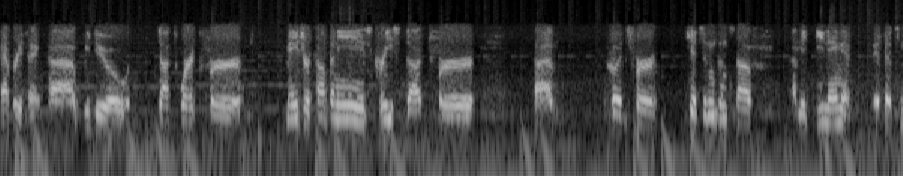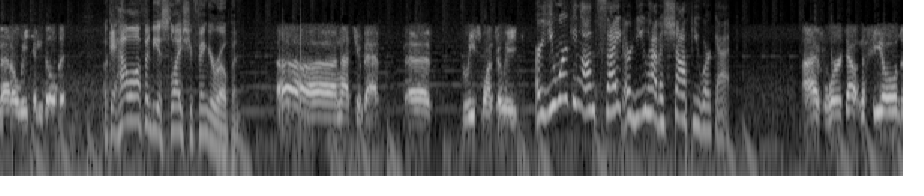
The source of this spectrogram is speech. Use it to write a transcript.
Everything. Uh, we do duct work for major companies, grease duct for uh, hoods for kitchens and stuff. I mean, you name it. If it's metal, we can build it. Okay, how often do you slice your finger open? Uh, not too bad. Uh, at least once a week. Are you working on site or do you have a shop you work at? I've worked out in the field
